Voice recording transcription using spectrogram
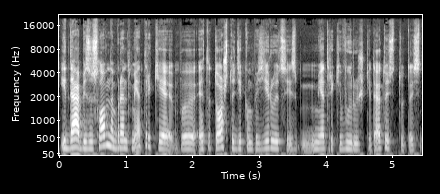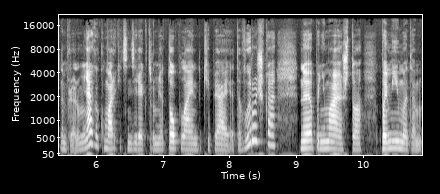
и да, безусловно, бренд-метрики э, — это то, что декомпозируется из метрики выручки, да, то есть, то, то есть например, у меня, как у маркетинг-директора, у меня top-line KPI — это выручка, но я понимаю, что помимо там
